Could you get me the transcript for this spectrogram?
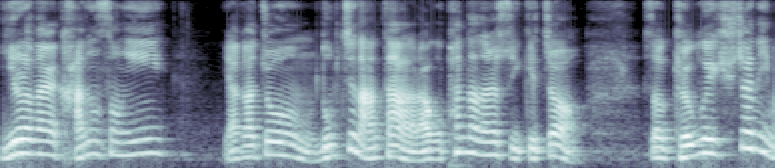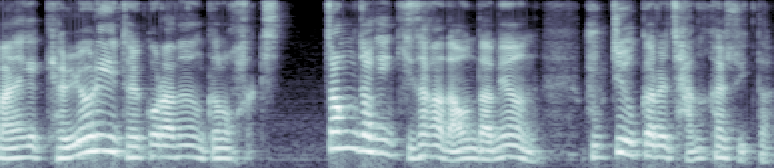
일어날 가능성이 약간 좀 높진 않다라고 판단할 수 있겠죠. 그래서 결국에 휴전이 만약에 결렬이 될 거라는 그런 확정적인 기사가 나온다면 국제유가를 자극할 수 있다.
